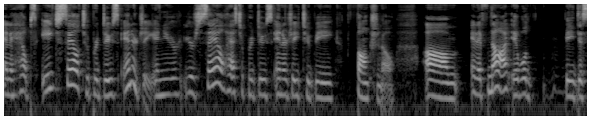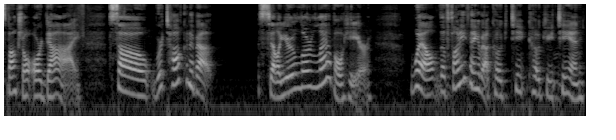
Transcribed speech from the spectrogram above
and it helps each cell to produce energy. And your, your cell has to produce energy to be functional. Um, and if not, it will be dysfunctional or die. So we're talking about cellular level here. Well, the funny thing about CoQ10,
